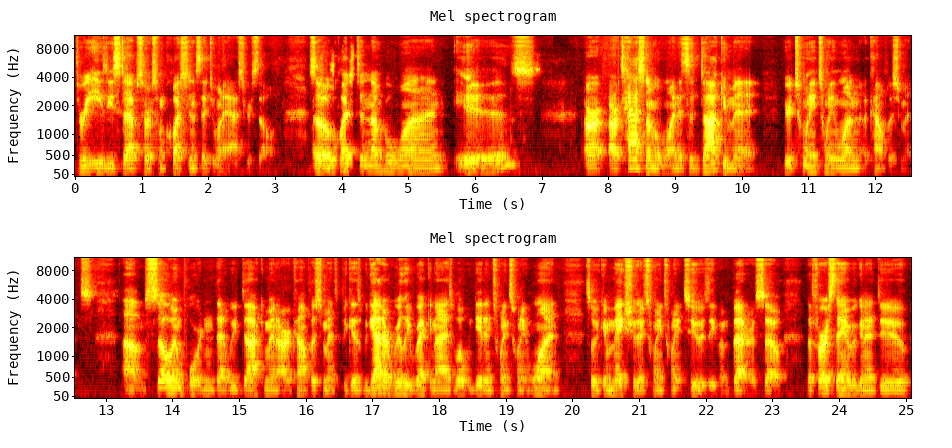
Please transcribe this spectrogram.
three easy steps are some questions that you want to ask yourself. So, question number one is our, our task number one is to document your 2021 accomplishments. Um, so important that we document our accomplishments because we got to really recognize what we did in 2021 so we can make sure that 2022 is even better. So, the first thing we're going to do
